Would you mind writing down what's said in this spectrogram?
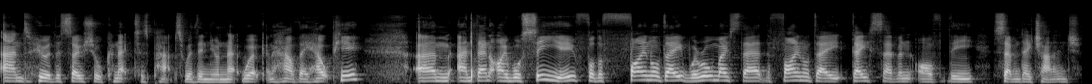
and who are the social connectors perhaps within your network and how they help you. Um, and then I will see you for the final day. We're almost there, the final day, day seven of the seven day challenge.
